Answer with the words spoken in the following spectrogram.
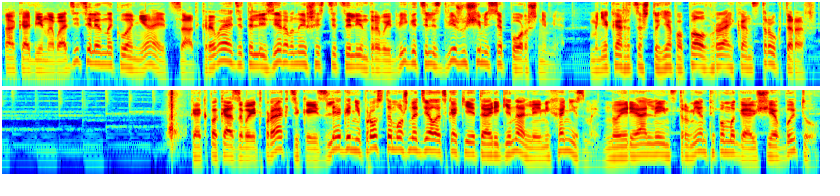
а кабина водителя наклоняется, открывая детализированный шестицилиндровый двигатель с движущимися поршнями. Мне кажется, что я попал в рай конструкторов. Как показывает практика, из лего не просто можно делать какие-то оригинальные механизмы, но и реальные инструменты, помогающие в быту.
